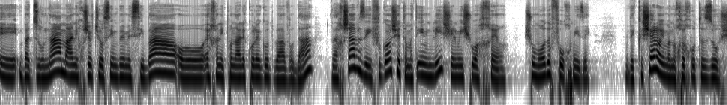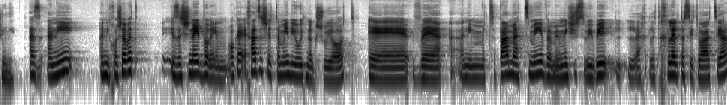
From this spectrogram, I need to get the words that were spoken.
אה, בתזונה, מה אני חושבת שעושים במסיבה, או איך אני פונה לקולגות בעבודה, ועכשיו זה יפגוש את המתאים לי של מישהו אחר, שהוא מאוד הפוך מזה, וקשה לו עם הנוכחות הזו שלי. אז אני, אני חושבת, זה שני דברים, אוקיי? אחד זה שתמיד יהיו התנגשויות, ואני מצפה מעצמי וממי שסביבי לתכלל את הסיטואציה,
